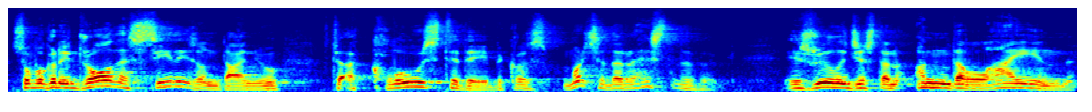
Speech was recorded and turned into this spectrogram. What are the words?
So we're going to draw this series on Daniel to a close today because much of the rest of the book is really just an underlying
